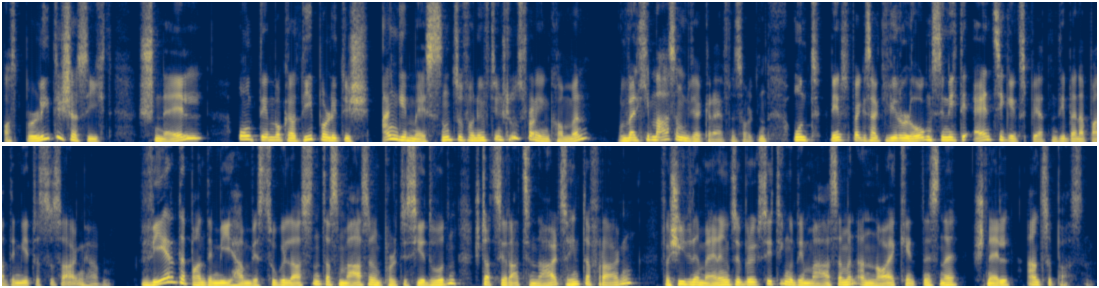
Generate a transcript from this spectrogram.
aus politischer Sicht schnell und demokratiepolitisch angemessen zu vernünftigen Schlussfolgerungen kommen und welche Maßnahmen wir ergreifen sollten. Und nebenbei gesagt, Virologen sind nicht die einzigen Experten, die bei einer Pandemie etwas zu sagen haben. Während der Pandemie haben wir es zugelassen, dass Maßnahmen politisiert wurden, statt sie rational zu hinterfragen, verschiedene Meinungen zu berücksichtigen und die Maßnahmen an neue Erkenntnisse schnell anzupassen.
